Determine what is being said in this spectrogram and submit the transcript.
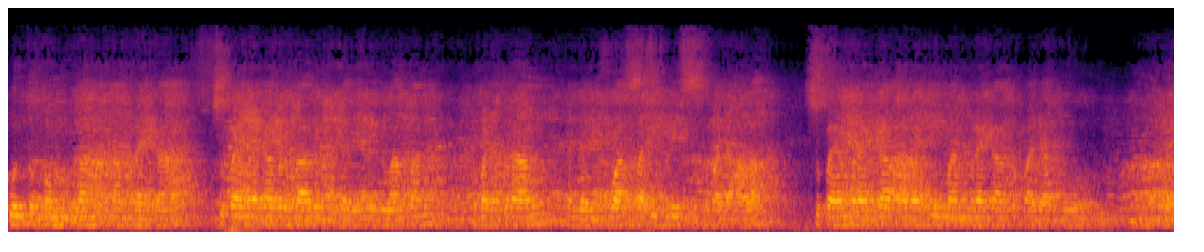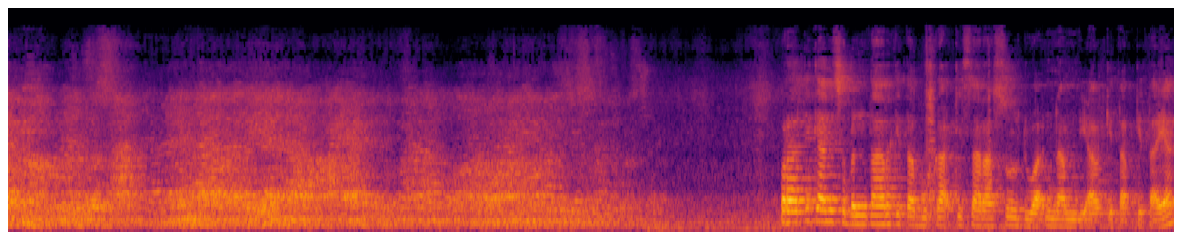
untuk membuka mata mereka supaya mereka berbalik dari kegelapan kepada terang dan dari kuasa iblis kepada Allah supaya mereka oleh iman mereka kepadaku Perhatikan sebentar kita buka kisah Rasul 26 di Alkitab kita ya.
